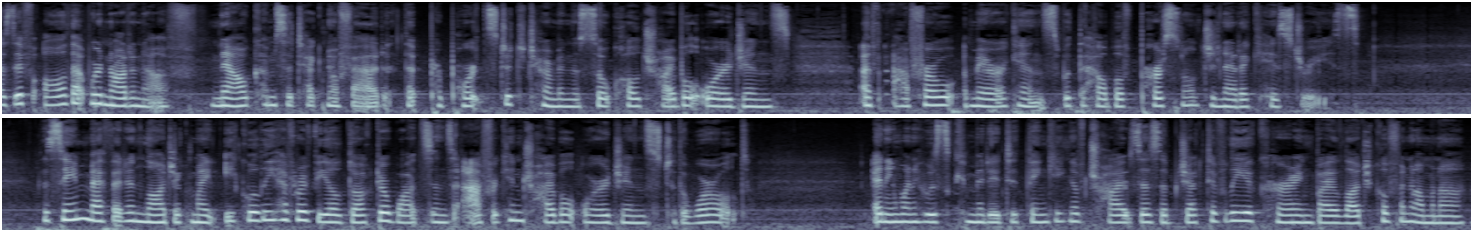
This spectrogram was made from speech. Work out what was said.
As if all that were not enough, now comes a technofad that purports to determine the so called tribal origins of Afro Americans with the help of personal genetic histories. The same method and logic might equally have revealed Dr. Watson's African tribal origins to the world. Anyone who is committed to thinking of tribes as objectively occurring biological phenomena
